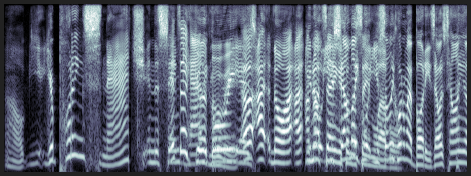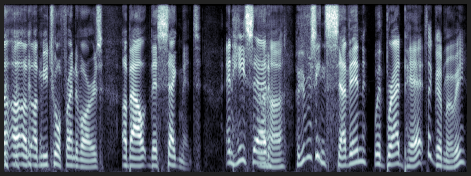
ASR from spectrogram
Oh, y- you're putting Snatch in the same it's a category good movie. as Uh, I, no, I, I, I'm you know, not saying you it's sound on like the same you sound like level. one of my buddies. I was telling a, a, a mutual friend of ours about this segment, and he said, Uh-huh. "Have you ever seen Seven with Brad Pitt?" It's a good movie.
